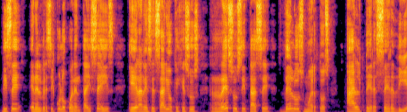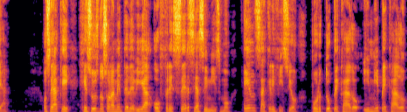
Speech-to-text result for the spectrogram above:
Dice en el versículo 46 que era necesario que Jesús resucitase de los muertos al tercer día. O sea que Jesús no solamente debía ofrecerse a sí mismo en sacrificio por tu pecado y mi pecado,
